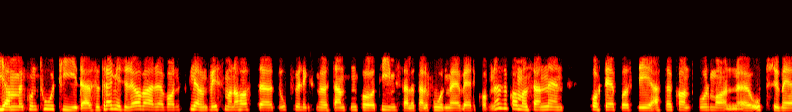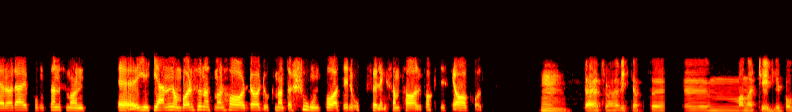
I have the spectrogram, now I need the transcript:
hjemmekontortider så trenger ikke det å være vanskeligere enn hvis man har hatt et oppfølgingsmøte enten på Teams eller telefon med vedkommende, så kan man sende en kort e-post i etterkant hvor man eh, oppsummerer de punktene som man eh, gikk gjennom, bare sånn at man har da dokumentasjon på at denne oppfølgingssamtalen faktisk er avholdt. Mm. Der tror jeg det er viktig at uh, man er tydelig på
